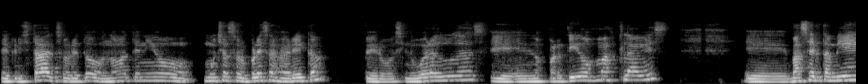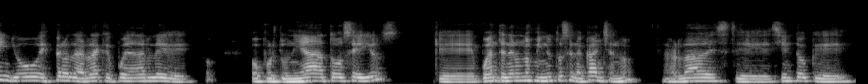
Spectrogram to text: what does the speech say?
de Cristal, sobre todo, ¿no? Ha tenido muchas sorpresas Gareca, pero sin lugar a dudas, eh, en los partidos más claves eh, va a ser también, yo espero la verdad que pueda darle oportunidad a todos ellos, que puedan tener unos minutos en la cancha, ¿no? La verdad, este, siento que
